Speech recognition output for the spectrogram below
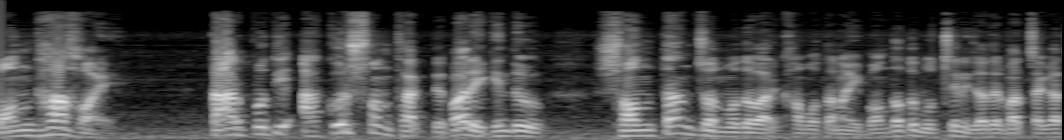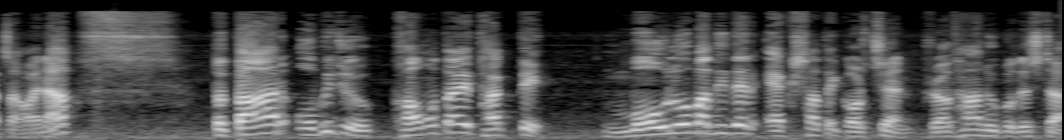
বন্ধা হয়, তার প্রতি আকর্ষণ থাকতে পারে, কিন্তু সন্তান জন্ম দেওয়ার ক্ষমতা নাই। বন্ধা তো বুঝছেনি যাদের বাচ্চা কাচ্চা হয় না। তো তার অভিযোগ, ক্ষমতায় থাকতে মৌলবাদীদের একসাথে করছেন প্রধান উপদেষ্টা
